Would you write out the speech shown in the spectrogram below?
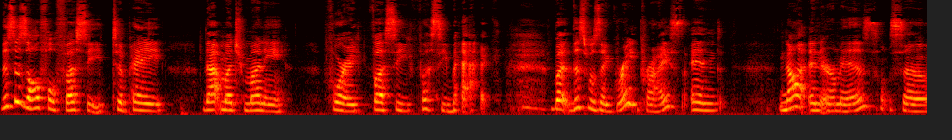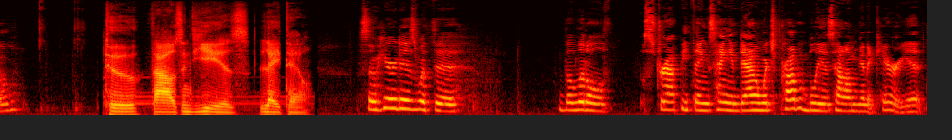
This is awful fussy to pay that much money for a fussy, fussy bag. but this was a great price and not an Hermes, so 2,000 years later. So here it is with the the little strappy things hanging down, which probably is how I'm going to carry it.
